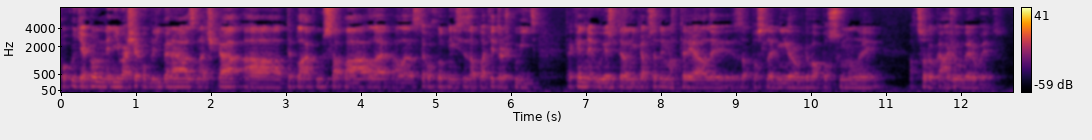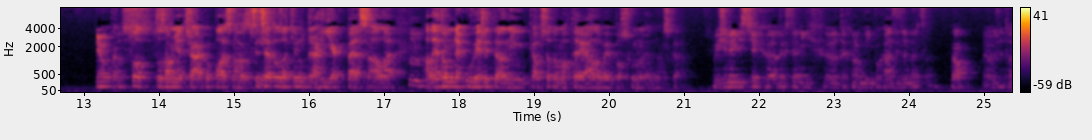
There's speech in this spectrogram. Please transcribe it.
pokud jako není vaše oblíbená značka a tepláků sapa, ale, ale jste ochotný si zaplatit trošku víc, tak je neuvěřitelný, kam se ty materiály za poslední rok, dva posunuly a co dokážou vyrobit. Jo, Tak to, to, za mě třeba jako palec nahoru. Sice je to zatím drahý jak pes, ale, Hmm. ale je to neuvěřitelný, kam se to materiálově posunuje dneska. Víš, že nejvíc těch eh, textilních eh, technologií pochází z Liberce. Jo. Jo, že to,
